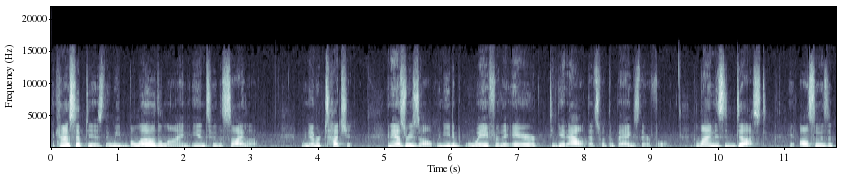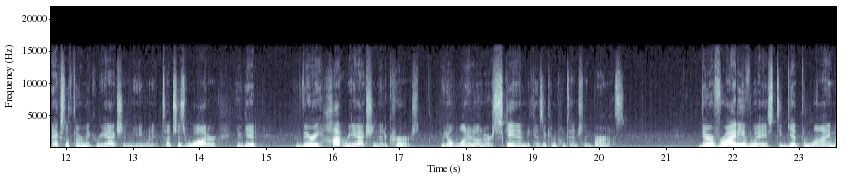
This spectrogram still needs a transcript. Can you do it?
The concept is that we blow the lime into the silo. We never touch it. And as a result, we need a way for the air to get out. That's what the bag's there for. The lime is a dust. It also is an exothermic reaction, meaning when it touches water, you get a very hot reaction that occurs. We don't want it on our skin because it can potentially burn us. There are a variety of ways to get the lime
